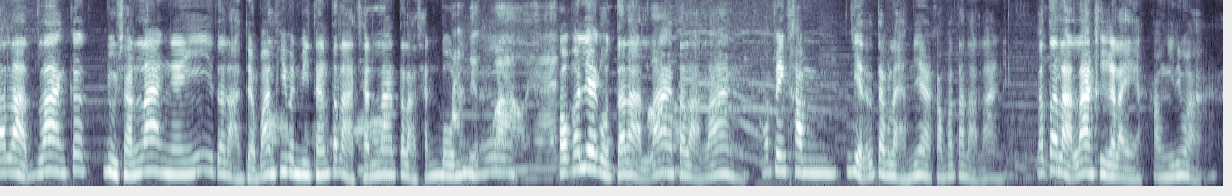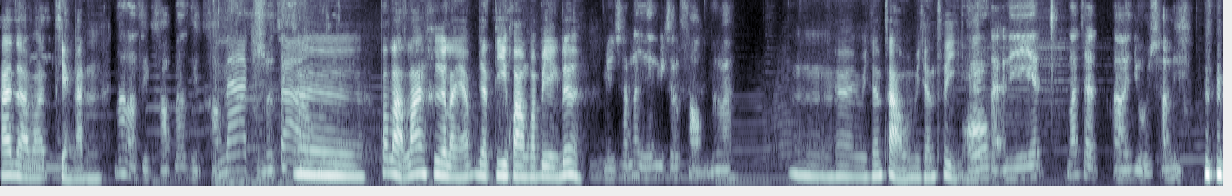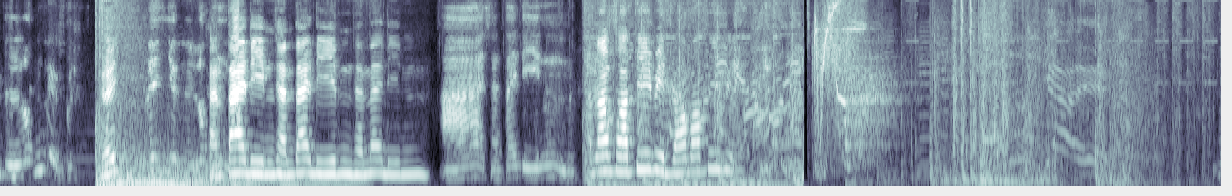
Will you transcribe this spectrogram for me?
ตลาดล่างก็อยู่ชั้นล่างไง ตลาดแถวบ้านพี่มันมีทั้งตลาดชั้นล่างตลาดชั้นบนเลือกเออวาวใช่ไหมเขาก็เรียกว่าตลาดล่าง ตลาดล่างมันเป็นคำเหยียดตั้งแต่แหลมเนี่ยคำว่าตลาดล่างเนี่ย แล้วตลาดล่างคืออะไรอะเอางี้ดีกว่า ถ้าจะมาเถียงกัน นั่นแหละสิครับนั่นสิครับ Match ผมนึกเออตลาดล่างคืออะไรครับ อย่าตีความกันไปเองเด้อมีชั้นหนึ่งมีชั้นสองใช่ไหมอืมใช่มีชั้นสามมีชั้นสี่แต่อันนี้น่าจะอ่าอยู่ชั้น ลบหนึ่งเฮ้ยเล่นอยู่ในลบหชั้นนึ่งใต้ดินชั้นใต้ดินชั้นใต้ดินอ่าชั้นใต้ดินเราฟอปี้บิดเราฟอปี้บิด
